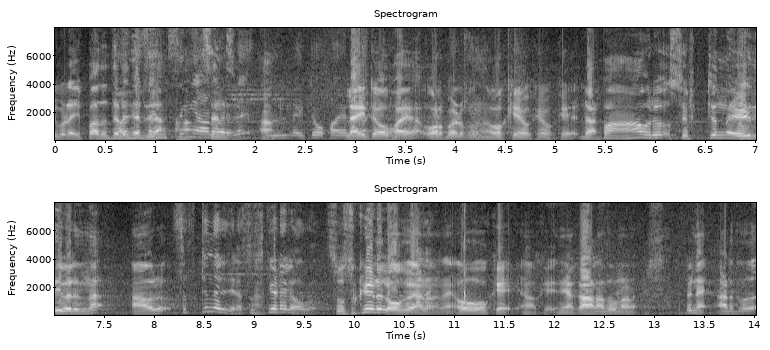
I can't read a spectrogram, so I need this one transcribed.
ഇവിടെ ഇപ്പൊ അത് തെളിഞ്ഞിട്ടില്ല. ആണ് ലൈറ്റ് ഓഫ് ആയ ലൈറ്റ് ഓഫ് ആയ ഉറപ്പായിട്ടും ഓക്കെ ഓക്കെ ഓക്കെ. അപ്പൊ ആ ഒരു സ്വിഫ്റ്റ് എന്ന് എഴുതി വരുന്ന ആ ഒരു സ്വിഫ്റ്റ് എന്ന് എഴുതില്ല സുസ്കിയുടെ ലോഗോ സുസുക്കിയുടെ ലോഗോയാണ് ഓ ഓക്കെ. ഓക്കെ. ഞാൻ കാണാത്തതുകൊണ്ടാണ്. പിന്നെ അടുത്തത്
